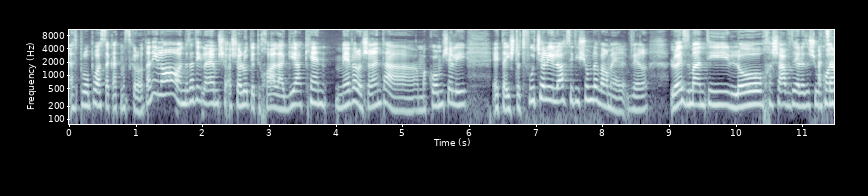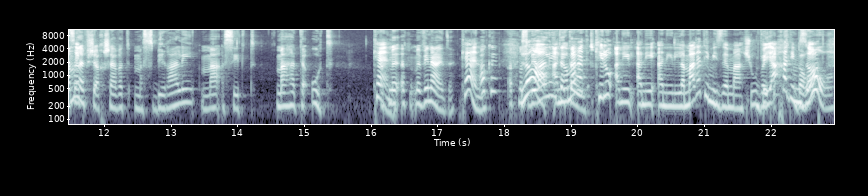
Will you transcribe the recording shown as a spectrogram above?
אה, אפרופו הסקת מסקנות, אני לא, נתתי להם, שאלו אותי, את יכולה להגיע? כן, מעבר לשרן את המקום שלי, את ההשתתפות שלי, לא עשיתי שום דבר מעבר, לא הזמנתי, לא חשבתי על איזשהו את קונספט. שמה לב שעכשיו את מסבירה לי מה עשית, מה הטעות. כן. את, את מבינה את זה. כן. אוקיי, את מסבירה לא, לי את אני הטעות. אומרת, כאילו, אני, אני, אני למדתי מזה משהו, ויחד עם ברור. זאת,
